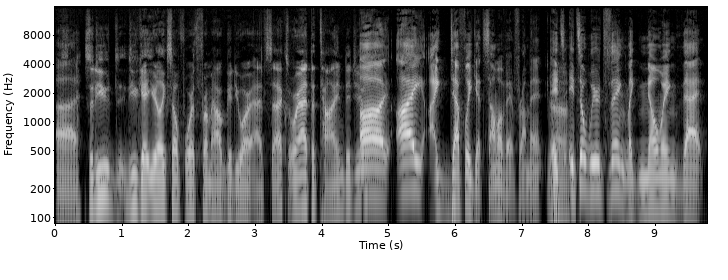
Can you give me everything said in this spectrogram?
uh, So do you do you get your like self worth from how good you are at sex, or at the time did you? uh, I I definitely get some of it from it. It's Uh. it's a weird thing, like knowing that.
